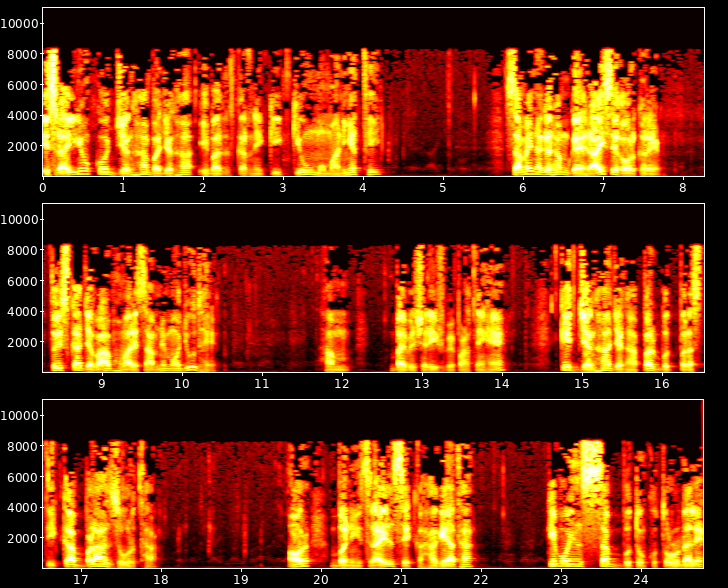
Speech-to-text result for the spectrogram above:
اسرائیلیوں کو جگہ بجگہ عبادت کرنے کی کیوں ممانعت تھی؟ سمن اگر ہم گہرائی سے غور کریں، تو اس کا جواب ہمارے سامنے موجود ہے۔ ہم بائبل شریف میں پڑھتے ہیں کہ جگہ جگہ پر بت پرستی کا بڑا زور تھا۔ اور بنی اسرائیل سے کہا گیا تھا کہ وہ ان سب بتوں کو توڑ ڈالیں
